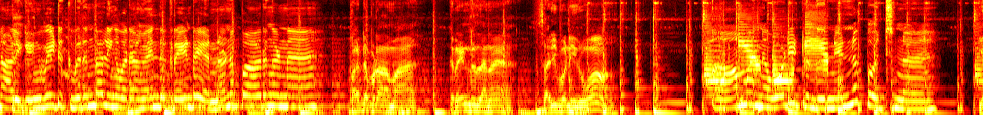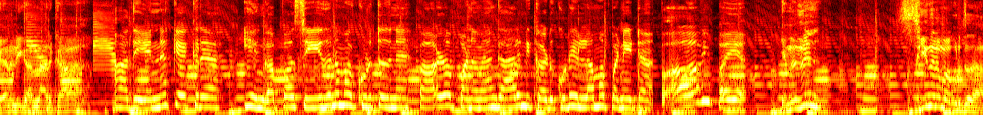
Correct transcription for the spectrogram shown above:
நாளைக்கு எங்க வீட்டுக்கு விருந்தாளிங்க வராங்க. இந்த கிரைண்டர் என்னன்னு பாருங்கண்ணே. பட்டப்படாமா கிரைண்டர் தானே? சரி பண்ணிடுவோம். ஆமாண்ணே ஓடிட்டு இருந்தது நின்னு போச்சுண்ணே? கேரண்டி கார்டெலாம் இருக்கா? அது என்ன கேக்குற? எங்க அப்பா சீதனமா கொடுத்ததுண்ணே. பாழ பண்ணவன் கேரண்டி கார்டு கூட இல்லாம பண்ணிட்டேன். பாவி பையன். என்னது? சீதனமா கொடுத்ததா?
